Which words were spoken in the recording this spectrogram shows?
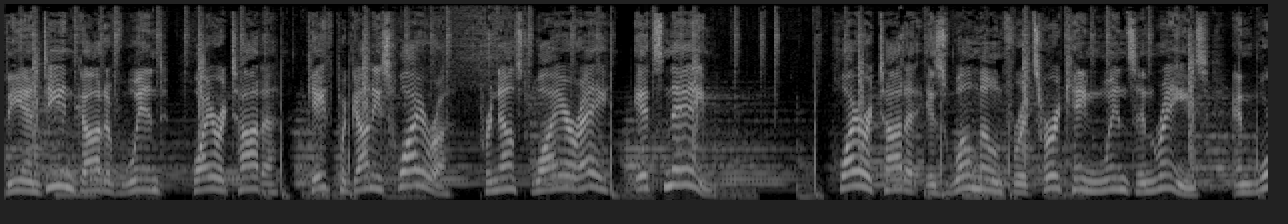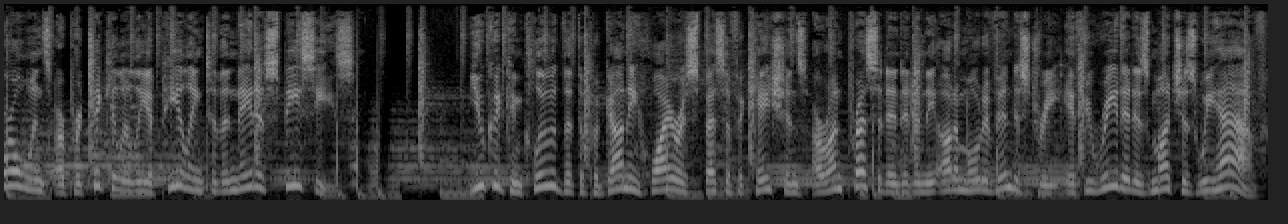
The Andean god of wind, Huayratata, gave Pagani's Huayra, pronounced YRA, its name. Huayratata is well known for its hurricane winds and rains, and whirlwinds are particularly appealing to the native species. You could conclude that the Pagani Huayra specifications are unprecedented in the automotive industry if you read it as much as we have.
